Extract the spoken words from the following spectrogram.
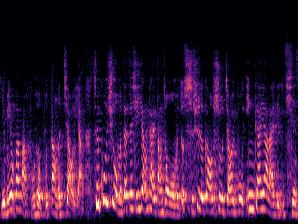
也没有办法符合不当的教养？所以过去我们在这些样态当中，我们就持续的告诉教育部应该要来理清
